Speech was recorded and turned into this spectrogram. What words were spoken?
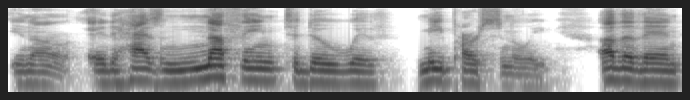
You know, it has nothing to do with me personally, other than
